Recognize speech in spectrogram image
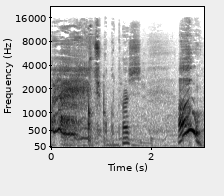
아, 좋다, 씨. 아우!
